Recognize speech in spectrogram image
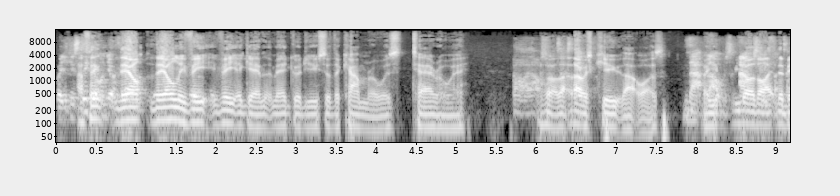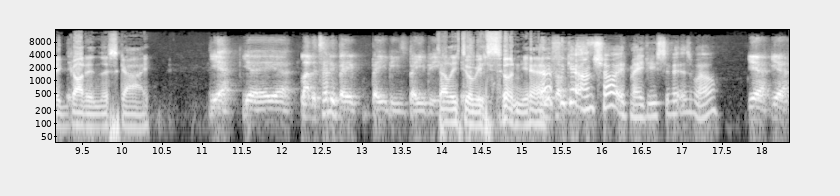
but you can I stick it on your the, face. o- the only Vita, Vita game that made good use of the camera was Tearaway. oh, that was thought that, that was cute. That was. that, that you, was you know, the, absolutely like the big god in the sky. Yeah, yeah, yeah, yeah. Like the Telly ba- baby's baby. Teletubby's son, yeah. Don't forget, Uncharted made use of it as well. Yeah, yeah.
